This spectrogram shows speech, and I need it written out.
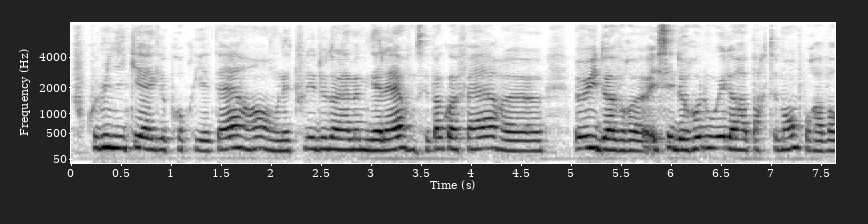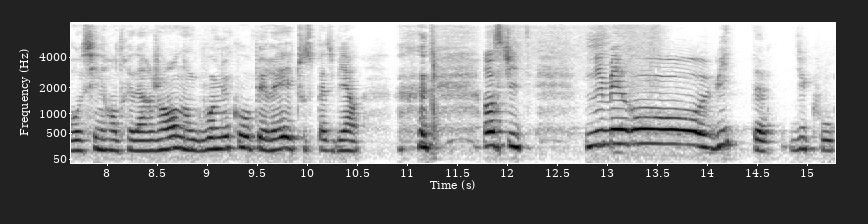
faut communiquer avec le propriétaire, hein. on est tous les deux dans la même galère, on ne sait pas quoi faire. eux, ils doivent essayer de relouer leur appartement pour avoir aussi une rentrée d'argent, donc vaut mieux coopérer et tout se passe bien. Ensuite, numéro 8, du coup,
